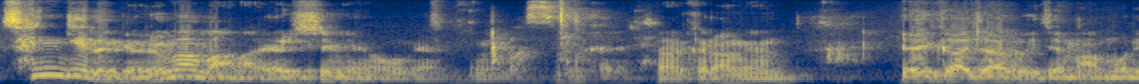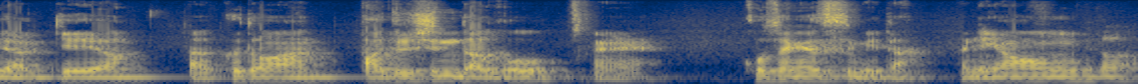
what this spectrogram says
생기는 게 얼마나 많아, 열심히 해오면. 음. 맞습니다. 네. 자, 그러면 여기까지 하고 이제 마무리할게요. 자, 그동안 봐주신다고 예, 고생했습니다. 안녕. 감사합니다.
